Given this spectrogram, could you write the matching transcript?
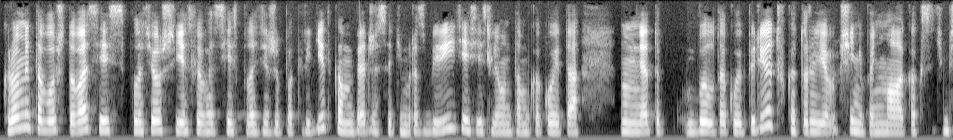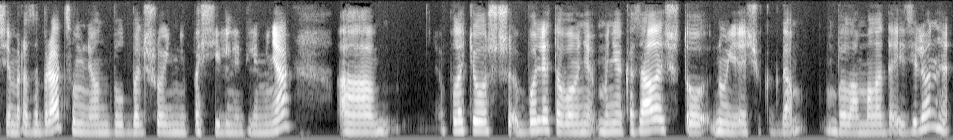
кроме того, что у вас есть платеж, если у вас есть платежи по кредиткам, опять же, с этим разберитесь, если он там какой-то... Ну, у меня так, был такой период, в который я вообще не понимала, как с этим всем разобраться, у меня он был большой, непосильный для меня платеж. Более того, мне, мне казалось, что, ну, я еще когда была молодая и зеленая,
